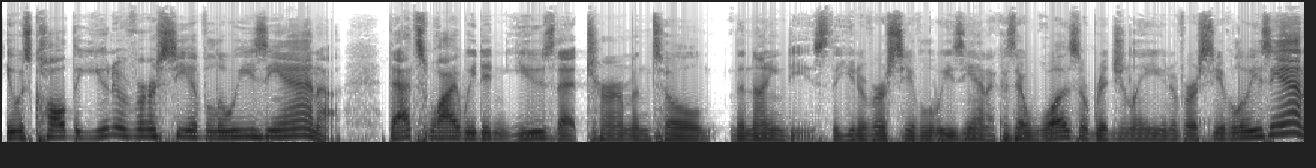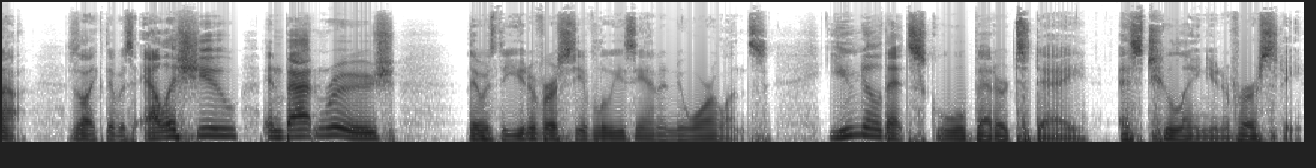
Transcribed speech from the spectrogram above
It was called the University of Louisiana. That's why we didn't use that term until the 90s, the University of Louisiana, because there was originally a University of Louisiana. So like there was LSU in Baton Rouge, there was the University of Louisiana New Orleans. You know that school better today as Tulane University.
